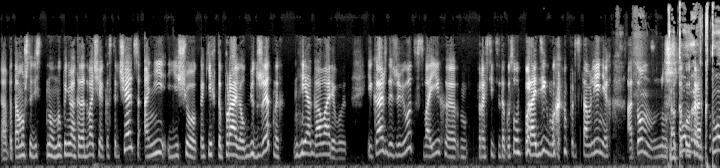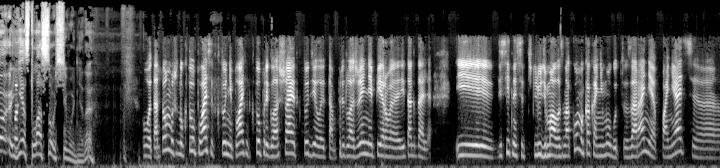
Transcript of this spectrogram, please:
А, Потому что дес- ну, мы понимаем, когда два человека встречаются, они еще каких-то правил бюджетных не оговаривают. И каждый живет в своих, э, простите такое слово, парадигмах, представлениях о том, ну, что О том, такое э, хорошо. кто ест лосось сегодня, да? Вот, о том, ну, кто платит, кто не платит, кто приглашает, кто делает там предложение первое и так далее. И действительно, если люди мало знакомы, как они могут заранее понять, э,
